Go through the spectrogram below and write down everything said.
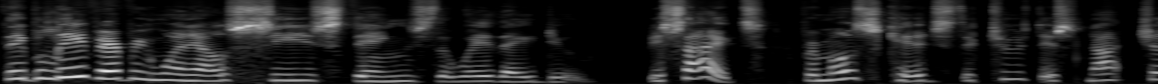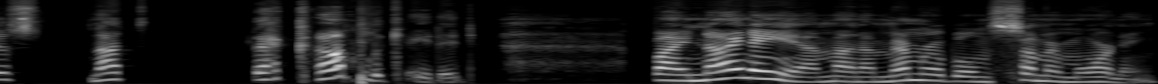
They believe everyone else sees things the way they do. Besides, for most kids, the truth is not just not that complicated. By 9 a.m. on a memorable summer morning,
